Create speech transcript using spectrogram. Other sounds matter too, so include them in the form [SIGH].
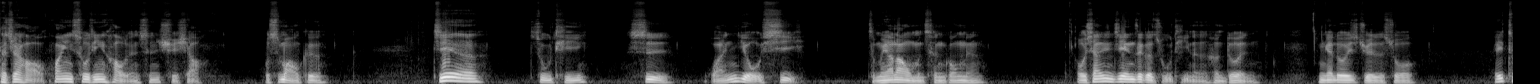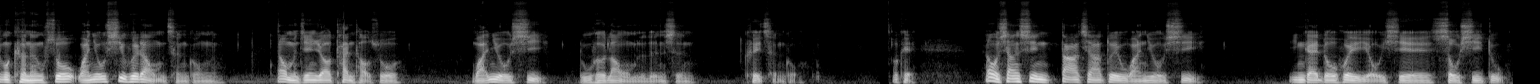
大家好，欢迎收听好人生学校，我是毛哥。今天呢，主题是玩游戏怎么样让我们成功呢？我相信今天这个主题呢，很多人应该都会觉得说，诶，怎么可能说玩游戏会让我们成功呢？那我们今天就要探讨说，玩游戏如何让我们的人生可以成功？OK，那我相信大家对玩游戏。应该都会有一些熟悉度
